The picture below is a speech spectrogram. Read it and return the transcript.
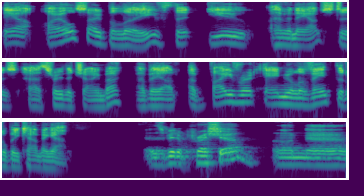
Now, I also believe that you have announced uh, through the chamber about a favourite annual event that'll be coming up. There's a bit of pressure on uh,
